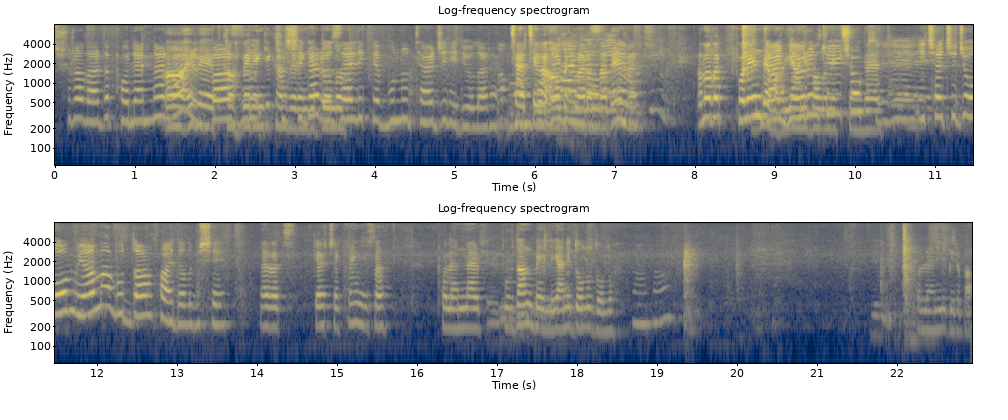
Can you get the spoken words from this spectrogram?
Şuralarda polenler Aa, var. evet, Bazı kahverengi kahverengi kişiler dolu. özellikle bunu tercih ediyorlar. Çerçeve aldıklarında değil mi? Ama bak polen de var Yani yani balın görüntüyü çok içinde. e, iç açıcı olmuyor ama bu daha faydalı bir şey. Evet gerçekten güzel. Polenler buradan belli yani dolu dolu. Polenli bir bal.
